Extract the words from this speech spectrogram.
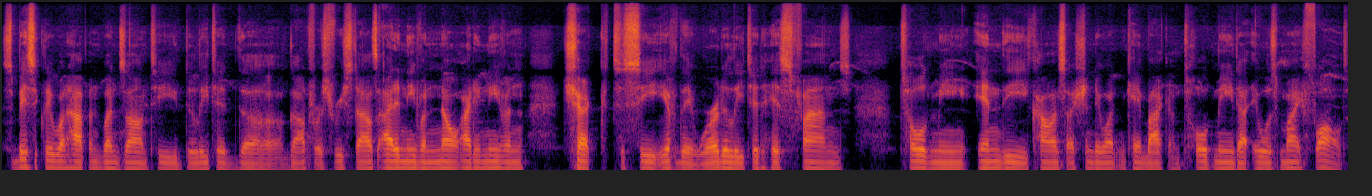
so basically, what happened when Zauntee deleted the God First freestyles, I didn't even know. I didn't even check to see if they were deleted. His fans told me in the comment section, they went and came back and told me that it was my fault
